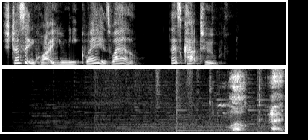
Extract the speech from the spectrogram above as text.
She does it in quite a unique way as well. Let's cut to Look at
